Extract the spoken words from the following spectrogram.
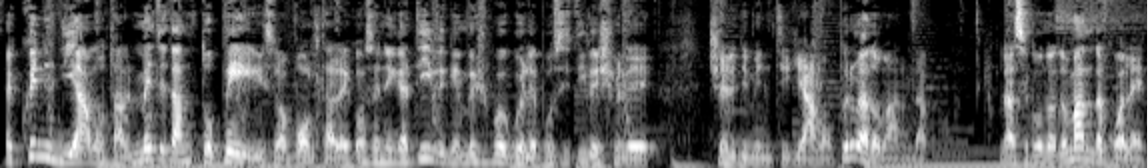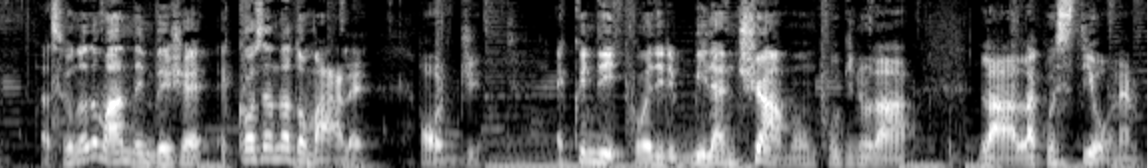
E quindi diamo talmente tanto peso a volte alle cose negative che invece poi quelle positive ce le, ce le dimentichiamo. Prima domanda. La seconda domanda qual è? La seconda domanda invece è cosa è andato male oggi? E quindi, come dire, bilanciamo un pochino la, la, la questione.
